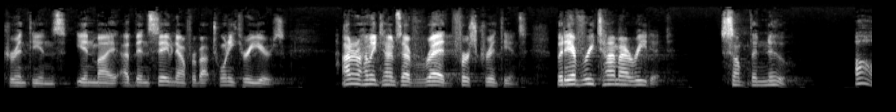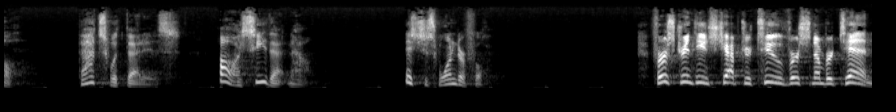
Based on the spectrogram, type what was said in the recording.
Corinthians in my I've been saved now for about 23 years. I don't know how many times I've read 1 Corinthians, but every time I read it, something new. Oh, that's what that is. Oh, I see that now. It's just wonderful. 1 Corinthians chapter 2 verse number 10.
